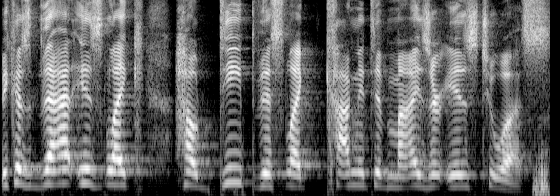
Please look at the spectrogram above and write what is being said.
Because that is like how deep this like cognitive miser is to us.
